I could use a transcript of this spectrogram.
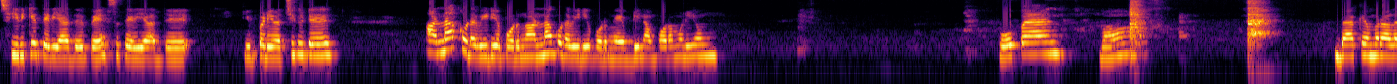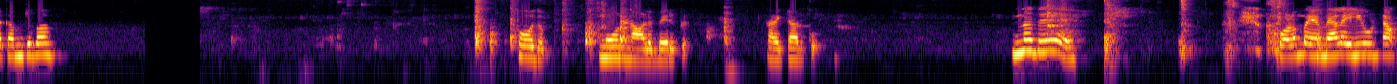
சிரிக்க தெரியாது பேச தெரியாது. இப்படி வச்சுக்கிட்டு அண்ணா கூட வீடியோ போடுங்க அண்ணா கூட வீடியோ போடுங்க. எப்படி நான் போட முடியும்? ஓப்பன் வா பேக் கேமரால காமிக்கவா போதும். மூணு நாலு பேருக்கு. கரெக்டாக இருக்கும். என்னது? குழம்ப என் மேலே இழி விட்டான்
